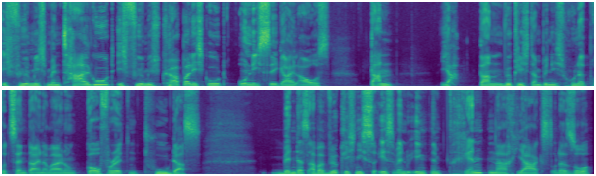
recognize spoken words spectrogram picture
Ich fühle mich mental gut, ich fühle mich körperlich gut und ich sehe geil aus. Dann, ja, dann wirklich, dann bin ich 100% deiner Meinung, go for it und tu das. Wenn das aber wirklich nicht so ist, wenn du irgendeinem Trend nachjagst oder so,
